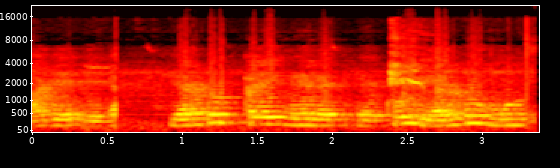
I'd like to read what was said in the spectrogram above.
ಹಾಗೆ ಈಗ ಎರಡು ಕೈ ಮೇಲೆತ್ತಬೇಕು ಎರಡು ಮೂರು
